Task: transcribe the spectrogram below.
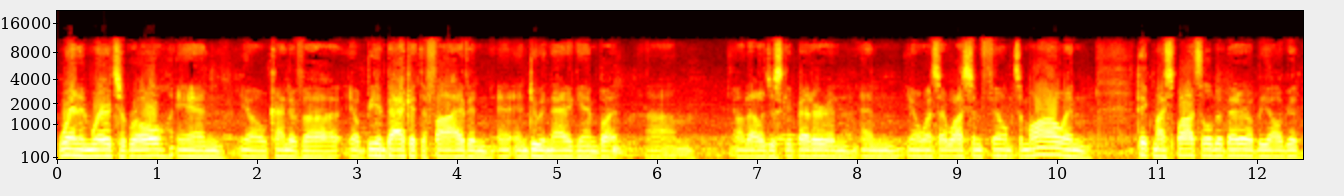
when and where to roll, and you know, kind of uh, you know being back at the five and, and, and doing that again. But um, you know, that'll just get better. And, and you know, once I watch some film tomorrow and pick my spots a little bit better, it'll be all good.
